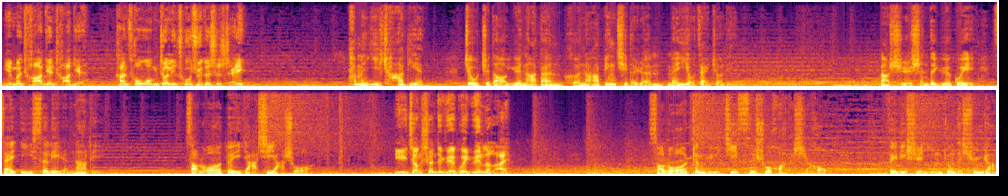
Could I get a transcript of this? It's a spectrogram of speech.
你们查点查点，看从我们这里出去的是谁。”他们一查点，就知道约拿丹和拿兵器的人没有在这里。那时神的约柜在以色列人那里。扫罗对亚西亚说：“你将神的约柜运了来。”扫罗正与祭司说话的时候。菲利士营中的喧嚷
